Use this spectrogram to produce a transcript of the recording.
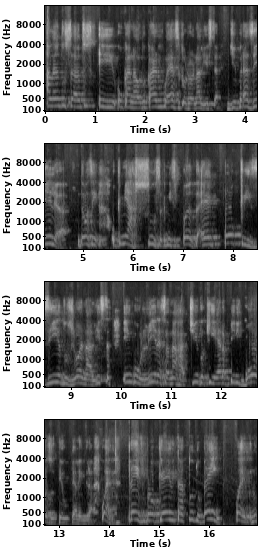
Alan dos Santos e o canal do Carlos West, que é o jornalista de Brasília. Então, assim, o que me assusta, o que me espanta é a hipocrisia dos jornalistas engolir essa narrativa que era perigoso ter o Telegram. Ué, três bloqueios e tá tudo bem? Ué, não,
